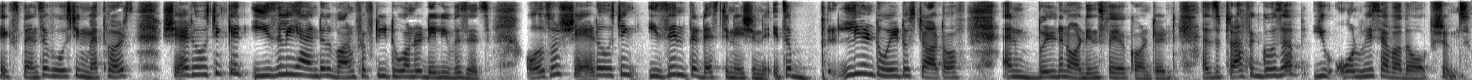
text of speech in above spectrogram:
expensive hosting methods, shared hosting can easily handle 150, 200 daily visits. Also, shared hosting isn't the destination. It's a brilliant way to start off and build an audience for your content. As the traffic goes up, you always have other options.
